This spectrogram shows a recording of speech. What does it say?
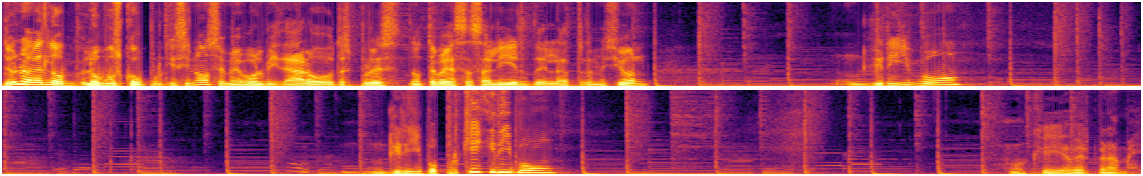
De una vez lo, busco porque si no se me va a olvidar o después no te vayas a salir de la transmisión. Gribo. Gribo. ¿Por qué Gribo? Ok, a ver, espérame.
